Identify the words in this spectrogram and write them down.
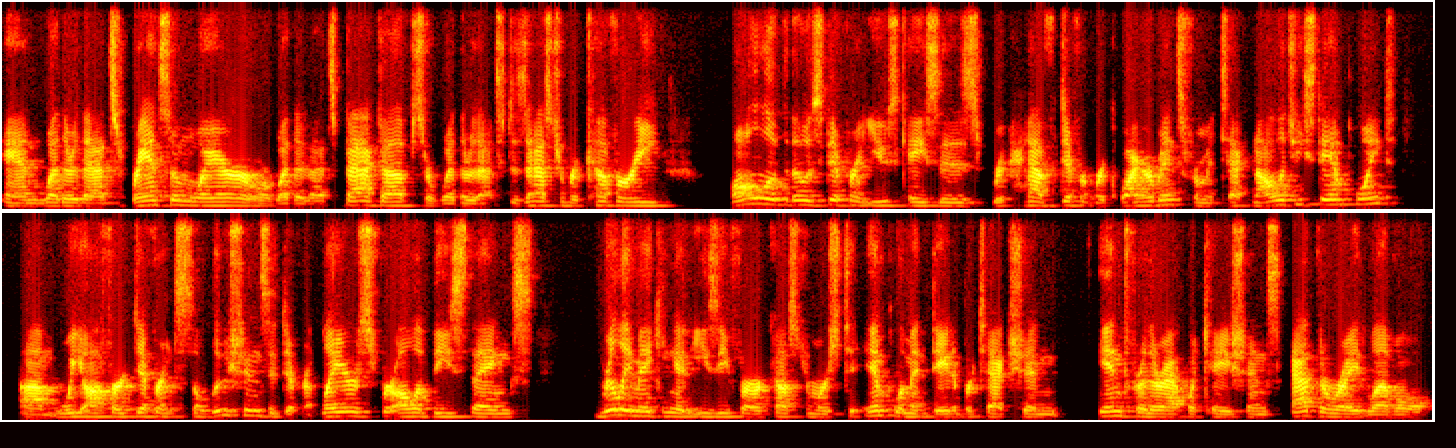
And whether that's ransomware or whether that's backups or whether that's disaster recovery, all of those different use cases have different requirements from a technology standpoint. Um, we offer different solutions at different layers for all of these things, really making it easy for our customers to implement data protection in for their applications at the right level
